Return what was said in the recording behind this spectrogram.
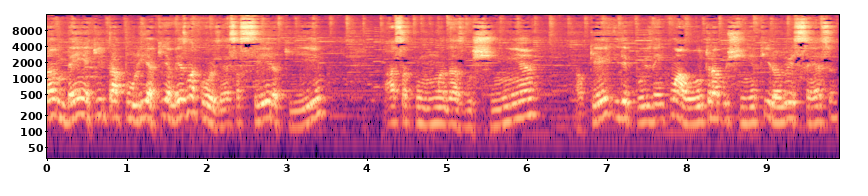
também aqui para polir aqui a mesma coisa. Essa cera aqui, passa com uma das buchinhas, ok? E depois vem com a outra buchinha, tirando o excesso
